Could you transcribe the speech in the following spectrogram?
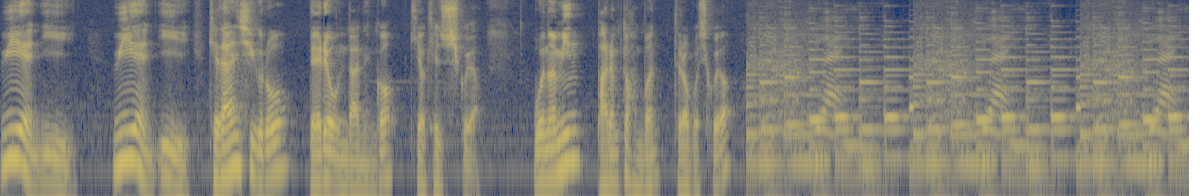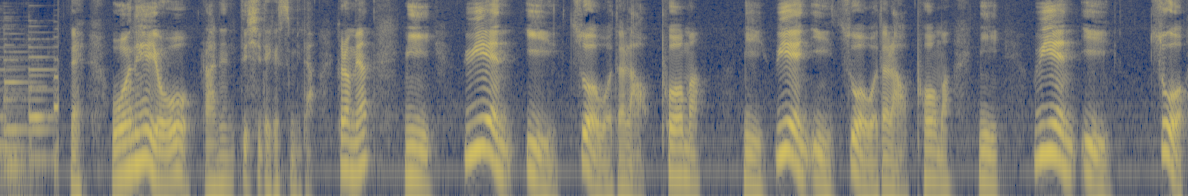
위엔 이 위엔 이 계단식으로 내려온다는 거 기억해 주시고요. 원어민 발음 또 한번 들어보시고요. 愿意，愿意，愿意。 네, 원해요 라는 뜻이 되겠습니다. 그러면 你愿意做我的老婆吗?你愿意做我的老婆吗?你愿意做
